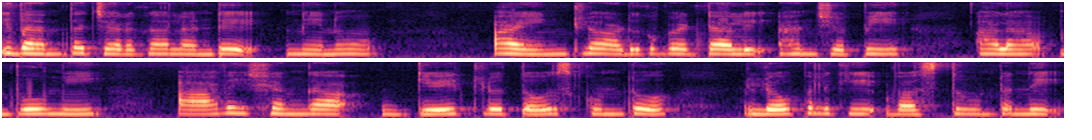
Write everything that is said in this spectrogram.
ఇదంతా జరగాలంటే నేను ఆ ఇంట్లో అడుగు పెట్టాలి అని చెప్పి అలా భూమి ఆవేశంగా గేట్లు తోసుకుంటూ లోపలికి వస్తూ ఉంటుంది.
